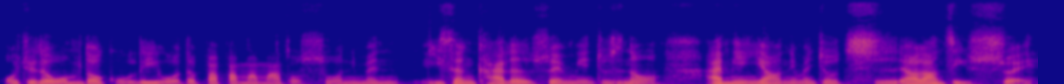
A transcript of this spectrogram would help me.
我觉得我们都鼓励我的爸爸妈妈都说，你们医生开了睡眠就是那种安眠药，你们就吃，要让自己睡。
